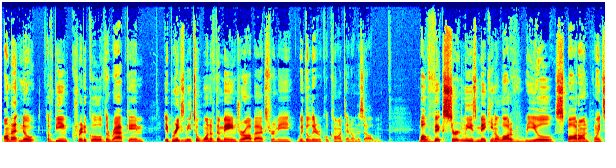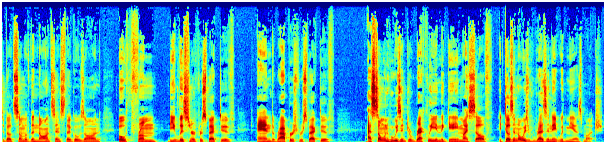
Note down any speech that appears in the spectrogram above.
On that note of being critical of the rap game, it brings me to one of the main drawbacks for me with the lyrical content on this album. While Vic certainly is making a lot of real, spot on points about some of the nonsense that goes on, both from the listener perspective and the rapper's perspective, as someone who isn't directly in the game myself, it doesn't always resonate with me as much.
